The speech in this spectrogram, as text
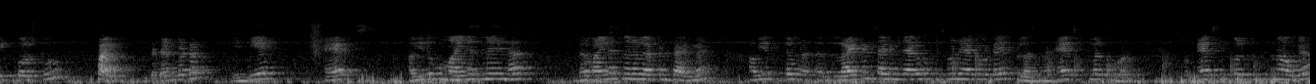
equals to five doesn't matter है एक्स अब ये देखो माइनस में इधर। इधर माइनस में ना लेफ़्ट हैंड साइड में। अब ये जब राइट हैंड साइड में जाएगा तो किसमें जाएगा बेटा? ये प्लस में। एक्स प्लस वन तो एक्स इक्वल्स टू कितना हो गया?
